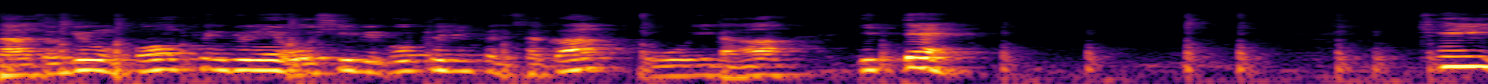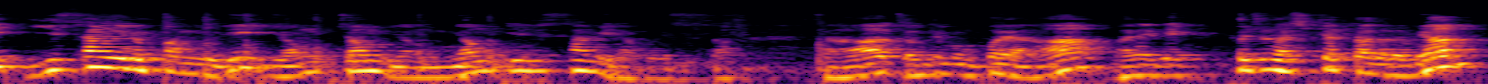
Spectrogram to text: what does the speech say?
자, 정규분포 평균이 50이고 표준 편차가 5이다. 이때 K 이상일 확률이 0.0013이라고 했어. 자, 정규분포야. 만약에 표준화 시켰다 그러면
